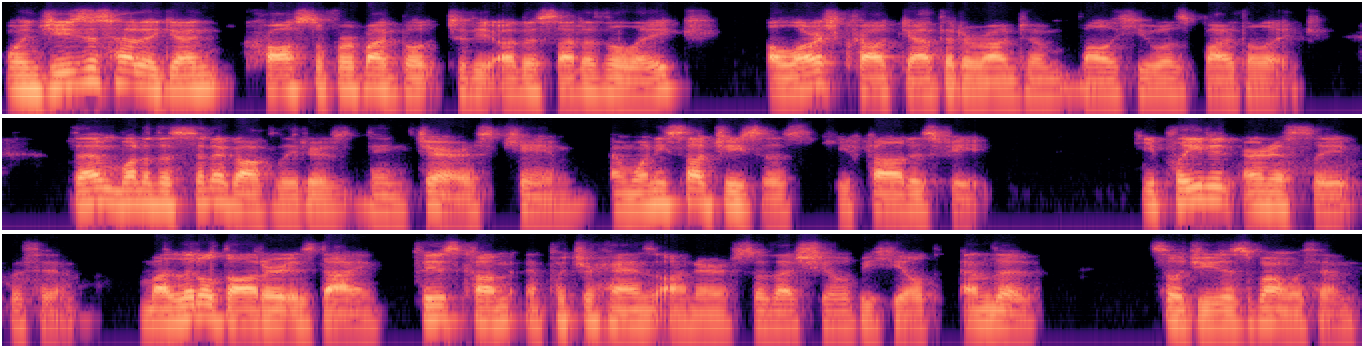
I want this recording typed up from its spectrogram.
When Jesus had again crossed over by boat to the other side of the lake, a large crowd gathered around him while he was by the lake. Then one of the synagogue leaders named Jairus came, and when he saw Jesus, he fell at his feet. He pleaded earnestly with him, My little daughter is dying. Please come and put your hands on her so that she will be healed and live. So Jesus went with him.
